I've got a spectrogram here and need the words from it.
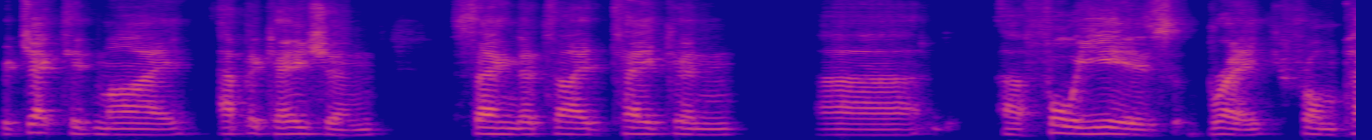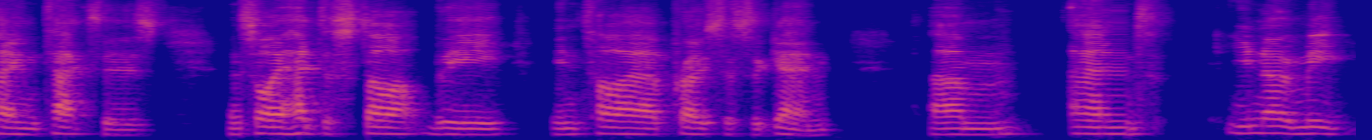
rejected my application, saying that I'd taken uh, four years break from paying taxes and so I had to start the entire process again. Um, and you know me,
